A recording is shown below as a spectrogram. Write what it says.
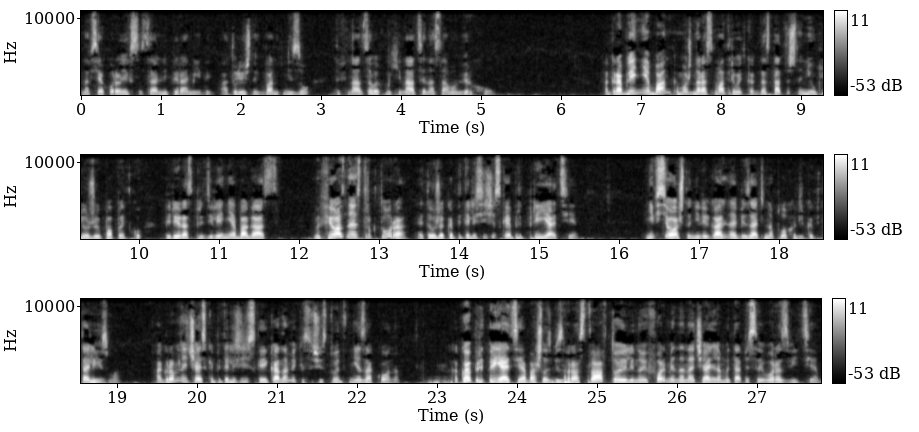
на всех уровнях социальной пирамиды, от уличных банд внизу до финансовых махинаций на самом верху. Ограбление банка можно рассматривать как достаточно неуклюжую попытку перераспределения богатств, Мафиозная структура – это уже капиталистическое предприятие. Не все, что нелегально, обязательно плохо для капитализма. Огромная часть капиталистической экономики существует вне закона. Какое предприятие обошлось без воровства в той или иной форме на начальном этапе своего развития?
